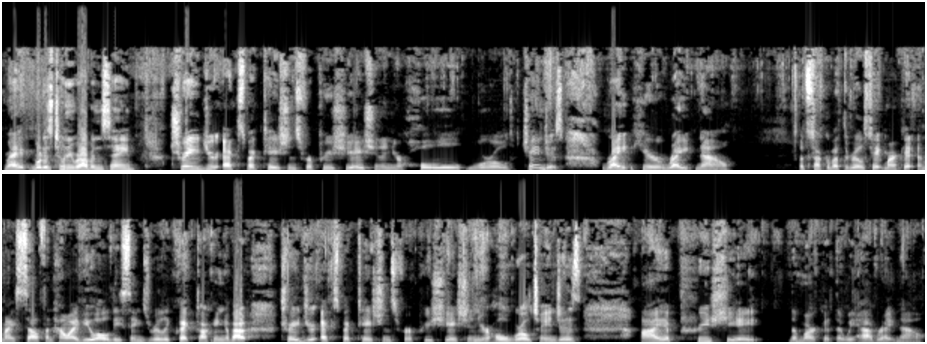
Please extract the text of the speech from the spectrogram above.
right? What does Tony Robbins say? Trade your expectations for appreciation and your whole world changes. Right here, right now. Let's talk about the real estate market and myself and how I view all these things really quick. Talking about trade your expectations for appreciation, your whole world changes. I appreciate the market that we have right now.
